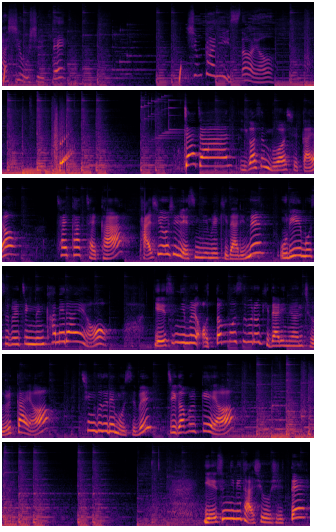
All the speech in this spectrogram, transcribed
다시 오실 때 심판이 있어요. 짜잔! 이것은 무엇일까요? 찰칵찰칵 다시 오실 예수님을 기다리는 우리의 모습을 찍는 카메라예요. 예수님을 어떤 모습으로 기다리면 좋을까요? 친구들의 모습을 찍어볼게요. 예수님이 다시 오실 때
